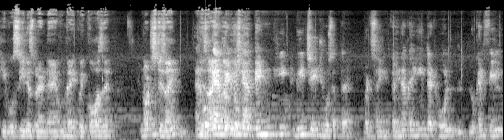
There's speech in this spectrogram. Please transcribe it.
कि वो सीरियस ब्रांड है उनका एक कोई कॉज है नॉट जस्ट डिज़ाइन एंड वो कैंपेन टू कैंपेन ही भी चेंज हो सकता है बट सही कहीं ना कहीं that whole look and feel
